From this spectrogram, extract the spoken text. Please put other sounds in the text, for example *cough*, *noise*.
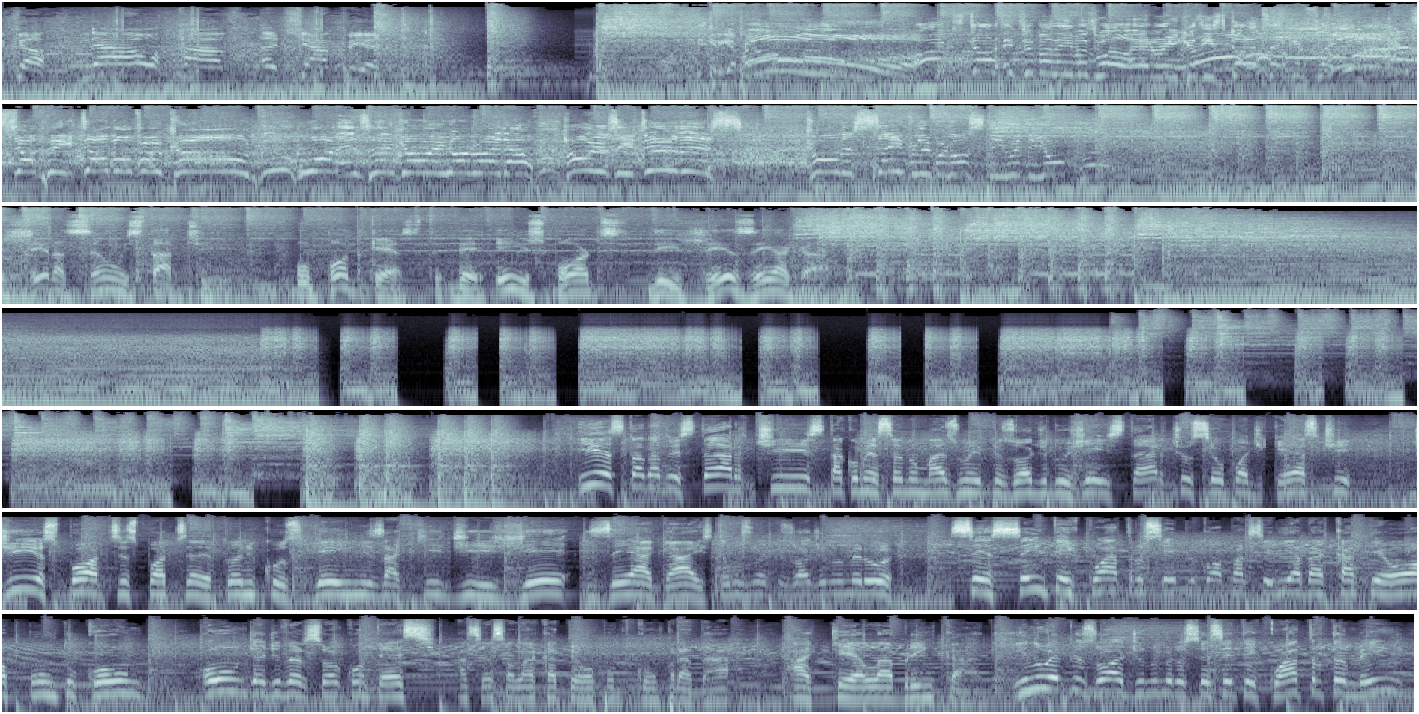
America now have a champion. He's going to get. Oh! I'm starting to believe as well, Henry, because he's got to take inflection. What a jumping double from Cole! What is going on right now? How does he do this? Cole is safely velocity with the on play. Geração Start, o podcast de esportes de GZH. Está dado start, está começando mais um episódio do G-Start, o seu podcast de esportes, esportes eletrônicos, games aqui de GZH. Estamos no episódio número 64, sempre com a parceria da KTO.com, onde a diversão acontece. Acesse lá KTO.com para dar aquela brincada. E no episódio número 64 também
